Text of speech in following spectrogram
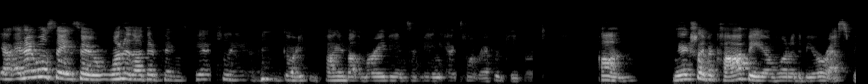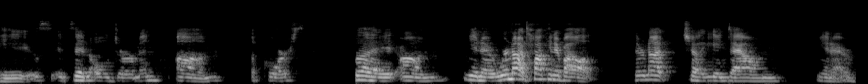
Yeah, and I will say, so one of the other things, we actually, going, talking about the Moravians and being excellent record keepers. Um, we actually have a copy of one of the beer recipes. It's in Old German, um, of course. But, um, you know, we're not talking about, they're not chugging down, you know,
